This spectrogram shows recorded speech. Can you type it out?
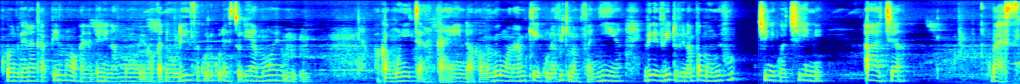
Kwa hiyo nikaenda kapima, wakaniambia nina moyo, wakaniuliza kwani kuna historia ya moyo? Mm -mm wakamuita akaenda. Wakamwambia mwanamke kuna vitu namfanyia. Vile vitu vinampa maumivu chini kwa chini. Acha. Basi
